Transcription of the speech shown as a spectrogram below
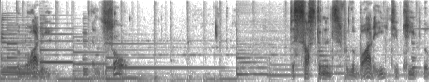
the body, and the soul. The sustenance for the body to keep the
